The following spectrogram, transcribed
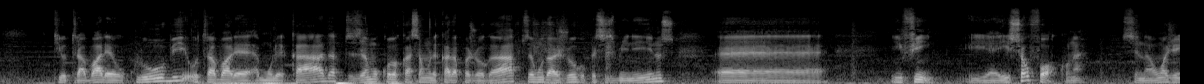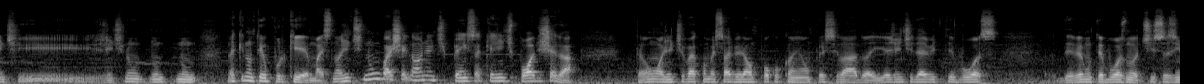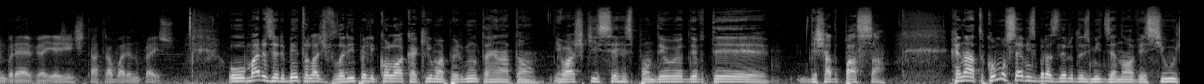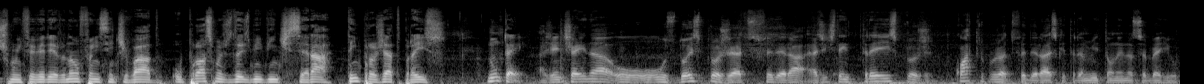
que o trabalho é o clube, o trabalho é a molecada, precisamos colocar essa molecada para jogar, precisamos dar jogo para esses meninos, é... enfim, e é isso é o foco, né? Senão a gente, a gente não, não, não, não é que não tem o porquê, mas senão a gente não vai chegar onde a gente pensa que a gente pode chegar. Então a gente vai começar a virar um pouco o canhão para esse lado aí, a gente deve ter boas devemos ter boas notícias em breve. Aí a gente está trabalhando para isso. O Mário Zerbeto, lá de Floripa, ele coloca aqui uma pergunta, Renatão. Eu acho que você respondeu, eu devo ter deixado passar. Renato, como o Sevens Brasileiro 2019, esse último, em fevereiro, não foi incentivado, o próximo de 2020 será? Tem projeto para isso? Não tem. A gente ainda. O, os dois projetos federais. A gente tem três proje quatro projetos federais que tramitam dentro da CBRU.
